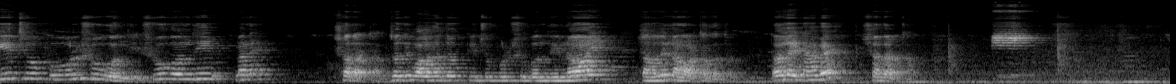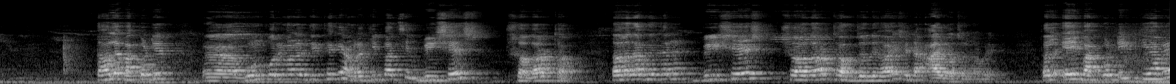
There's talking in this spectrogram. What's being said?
কিছু ফুল সুগন্ধি। সুগন্ধি মানে সদার্থক। যদি বলা হতো কিছু ফুল সুগন্ধি নয়, তাহলে নবার্থক হতো। তাহলে এটা হবে সদার্থক। তাহলে বাক্যটির গুণ পরিমাণের দিক থেকে আমরা কি পাচ্ছি? বিশেষ সদার্থক। তাহলে দেখো এখানে বিশেষ সদার্থক যদি হয়, সেটা আয় বচন হবে। তাহলে এই বাক্যটি কি হবে?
